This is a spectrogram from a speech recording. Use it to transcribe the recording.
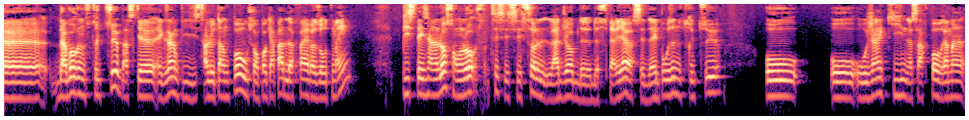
euh, d'avoir une structure parce que, exemple, ils, ça ne le tente pas ou ils sont pas capables de le faire eux autres mêmes. Puis ces gens-là sont là, c'est- ça la job de, supérieur, c'est d'imposer une structure aux, gens qui ne savent pas vraiment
